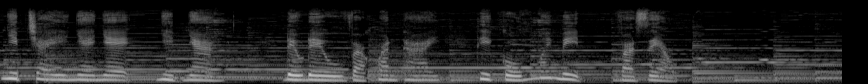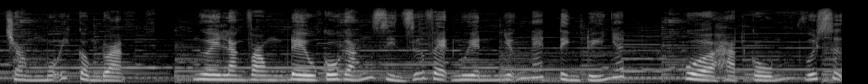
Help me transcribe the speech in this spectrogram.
Nhịp chay nhẹ nhẹ, nhịp nhàng, đều đều và khoan thai thì cốm mới mịn và dẻo trong mỗi công đoạn. Người làng vòng đều cố gắng gìn giữ vẹn nguyên những nét tình túy nhất của hạt cốm với sự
